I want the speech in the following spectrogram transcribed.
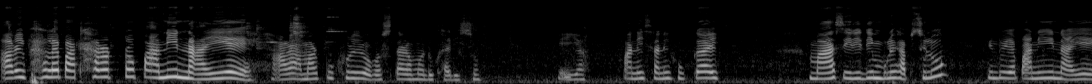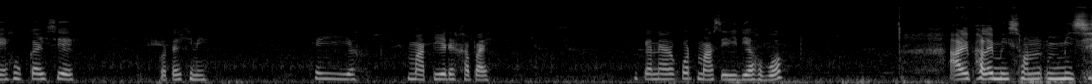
আৰু ইফালে পাথাৰততো পানী নায়ে আৰু আমাৰ পুখুৰীৰ অৱস্থা আৰু মই দুখাই দিছোঁ। এয়া পানী চানী শুকাই। মাছ এৰি দিম বুলি ভাবছিলোঁ কিন্তু ইয়াত পানী নায়ে শুকাইছে গোটেইখিনি। সেইয়া মাটিয়ে দেখা পায়। সেইকাৰণে আৰু ক'ত মাছ এৰি দিয়া হ'ব? আৰু ইফালে মিছন মিচি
